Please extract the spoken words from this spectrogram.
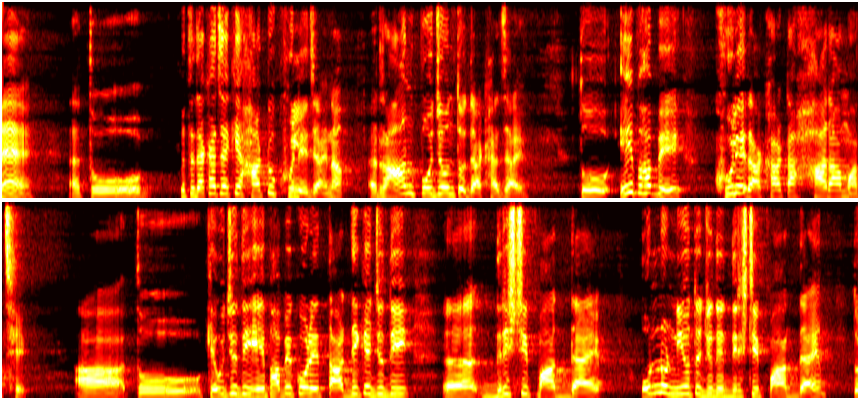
হ্যাঁ তো এতে দেখা যায় কি হাঁটু খুলে যায় না, রান পর্যন্ত দেখা যায়। তো এভাবে খুলে রাখাটা হারাম আছে। তো কেউ যদি এভাবে করে তার দিকে যদি দৃষ্টিপাত দেয়, অন্য নিয়তে যদি দৃষ্টিপাত দেয়, তো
